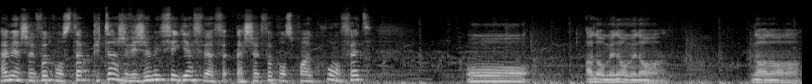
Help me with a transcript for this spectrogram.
Ah mais à chaque fois qu'on se tape, putain j'avais jamais fait gaffe, à chaque fois qu'on se prend un coup en fait, on... Ah non mais non mais non. Non non non,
